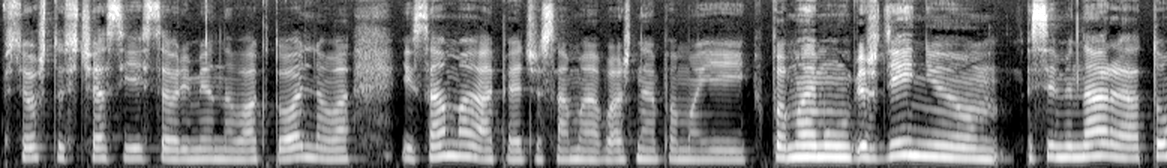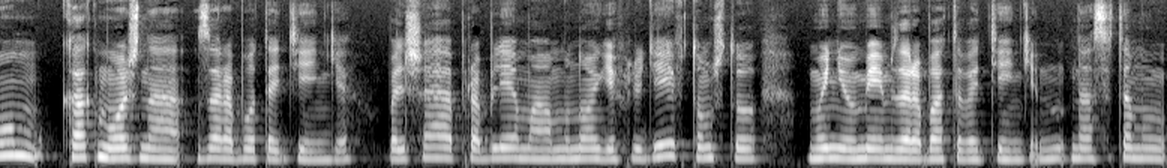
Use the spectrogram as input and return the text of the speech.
Все, что сейчас есть современного, актуального. И самое, опять же, самое важное по моей, по моему убеждению, семинары о том, как можно заработать деньги. Большая проблема многих людей в том, что мы не умеем зарабатывать деньги. Нас этому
